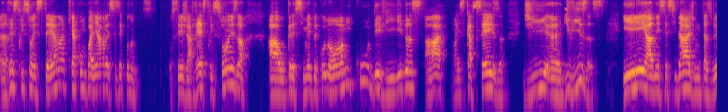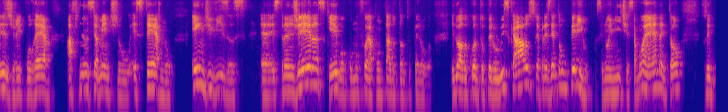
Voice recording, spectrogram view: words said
uh, restrição externa que acompanhava essas economias, ou seja, restrições a ao crescimento econômico devidas a uma escassez de uh, divisas e a necessidade, muitas vezes, de recorrer a financiamento externo em divisas uh, estrangeiras, que, bom, como foi apontado tanto pelo Eduardo quanto pelo Luiz Carlos, representam um perigo. Você não emite essa moeda, então você,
